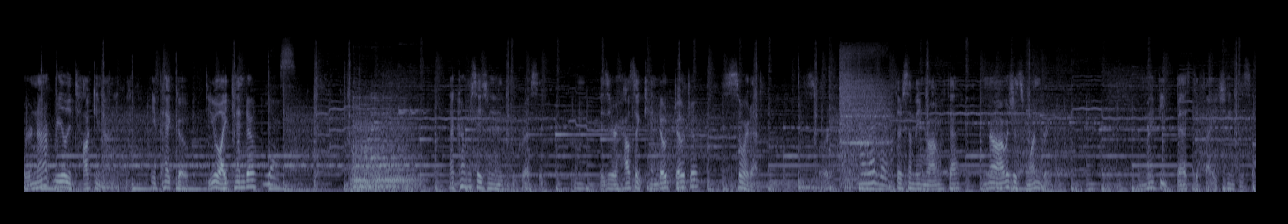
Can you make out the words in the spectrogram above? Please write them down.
we're not really talking about anything. Hey Peko, do you like kendo? yes. That conversation is progressive. Is your house a kendo dojo? Sort of. Sort of. However, Is there something wrong with that? No, I was just wondering. It might be best if I change this up.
